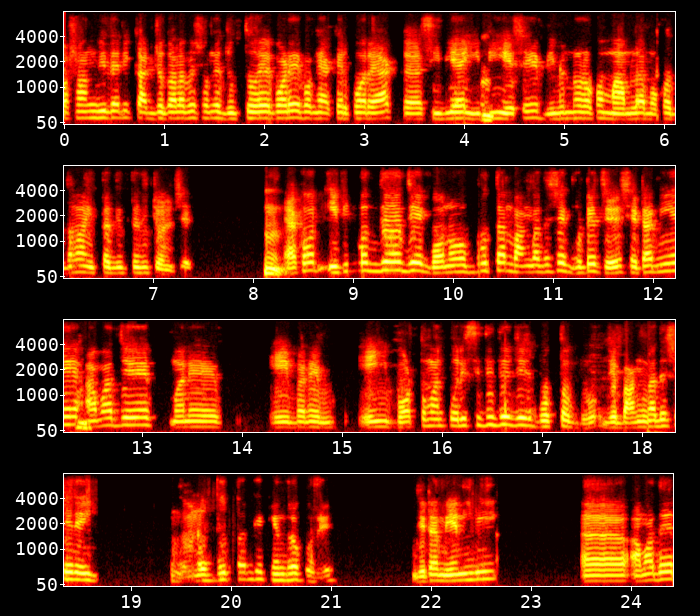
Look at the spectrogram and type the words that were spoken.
অসাংবিধানিক কার্যকলাপের সঙ্গে যুক্ত হয়ে পড়ে এবং একের পর এক সিবিআই ইডি এসে বিভিন্ন রকম মামলা মোকদ্দমা ইত্যাদি ইত্যাদি চলছে। এখন ইতিমধ্যে যে গণ অভ্যুত্থান বাংলাদেশে ঘটেছে সেটা নিয়ে। আমার যে মানে এই মানে এই বর্তমান পরিস্থিতিতে যে বক্তব্য যে বাংলাদেশের এই গণ অভ্যুত্থানকে কেন্দ্র করে যেটা মেনলি আমাদের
